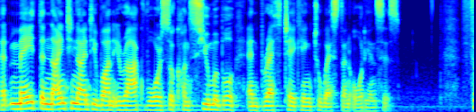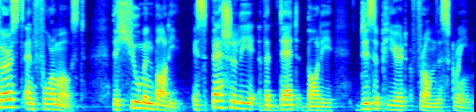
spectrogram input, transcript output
that made the 1991 Iraq War so consumable and breathtaking to Western audiences. First and foremost, the human body, especially the dead body, disappeared from the screen.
